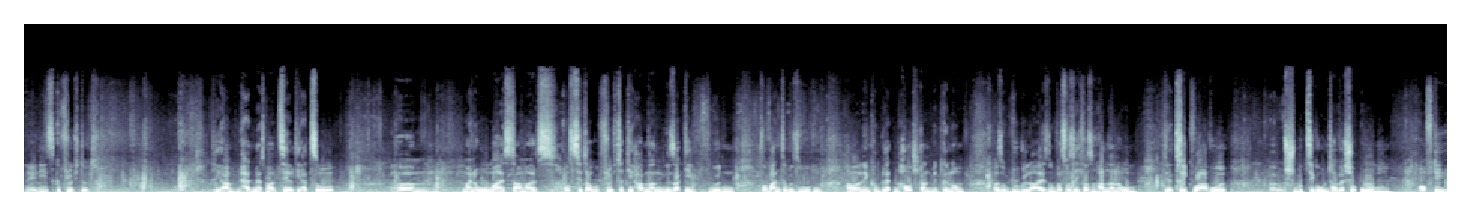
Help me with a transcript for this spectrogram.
Nee, die ist geflüchtet. Die haben, hat mir das mal erzählt, die hat so... Ähm, meine Oma ist damals aus Zittau geflüchtet. Die haben dann gesagt, die würden Verwandte besuchen. Haben wir den kompletten Hausstand mitgenommen. Also Bügeleisen und was weiß ich was. Und haben dann oben... Der Trick war wohl, äh, schmutzige Unterwäsche oben auf die äh,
